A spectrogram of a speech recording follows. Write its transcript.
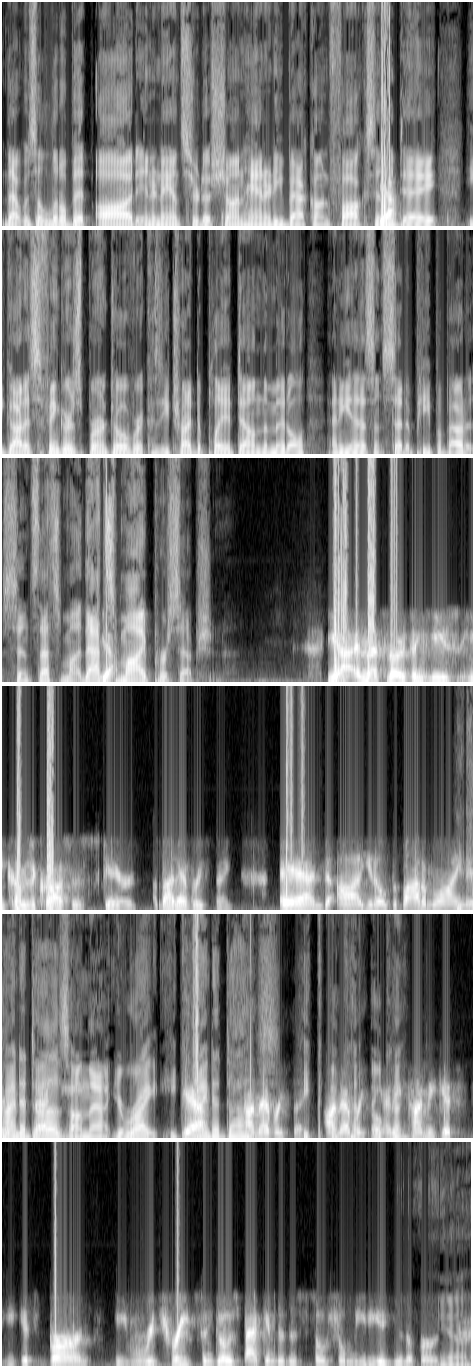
that was a little bit odd in an answer to Sean Hannity back on Fox in yeah. the day. He got his fingers burnt over it because he tried to play it down the middle, and he hasn't said a peep about it since. That's my that's yeah. my perception. Yeah, and that's another thing. He's he comes across as scared about everything. And uh, you know, the bottom line he kind of does he, on that. You're right. He yeah, kind of does on everything. He, on okay, everything. Okay. Anytime he gets he gets burned, he retreats and goes back into the social media universe. Yeah.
